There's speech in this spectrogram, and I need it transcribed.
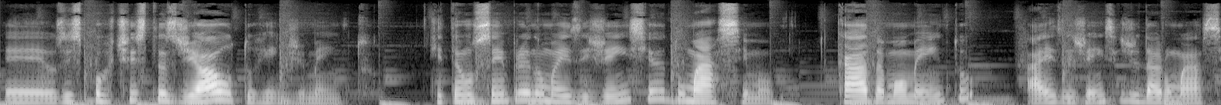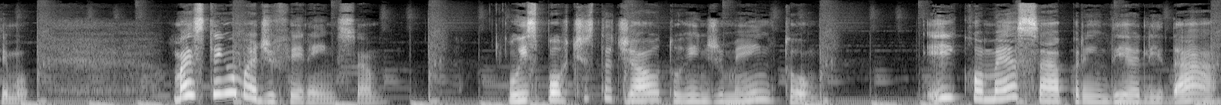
É, os esportistas de alto rendimento, que estão sempre numa exigência do máximo. Cada momento, a exigência de dar o máximo. Mas tem uma diferença o esportista de alto rendimento ele começa a aprender a lidar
